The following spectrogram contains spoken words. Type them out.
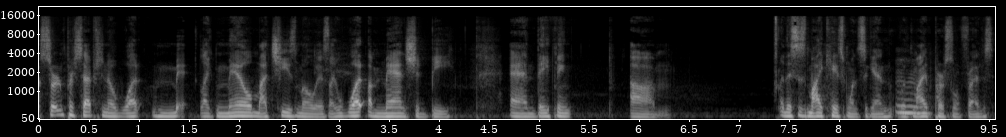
certain perception of what ma- like male machismo is like what a man should be. And they think um and this is my case once again with my mm-hmm. personal friends.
